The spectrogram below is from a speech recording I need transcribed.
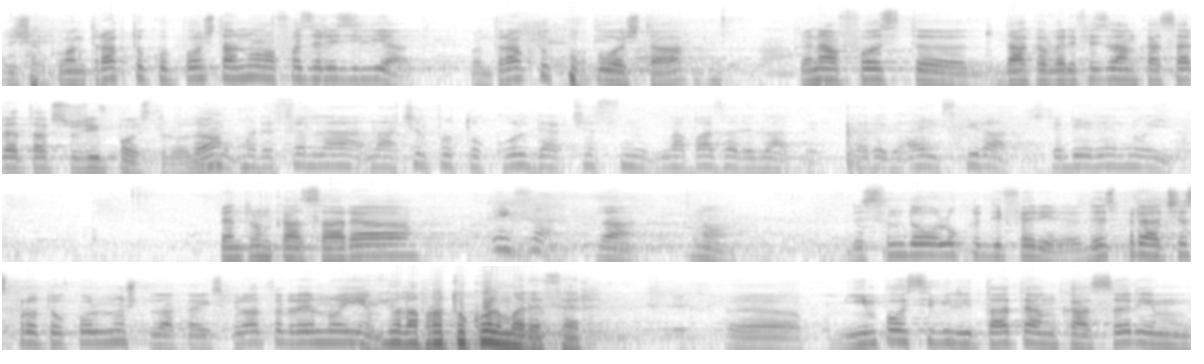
Deci contractul cu poșta nu a fost reziliat. Contractul cu poșta, când a fost, uh, dacă verifici la încasarea taxelor și impozitelor, da? Mă refer la, la acel protocol de acces în- la baza de date, care a expirat și trebuie reînnoit. Pentru încasarea, Exact. da, nu. Deci sunt două lucruri diferite. Despre acest protocol, nu știu dacă a expirat, îl renoim. Eu la protocol mă refer. Uh, imposibilitatea încasării în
